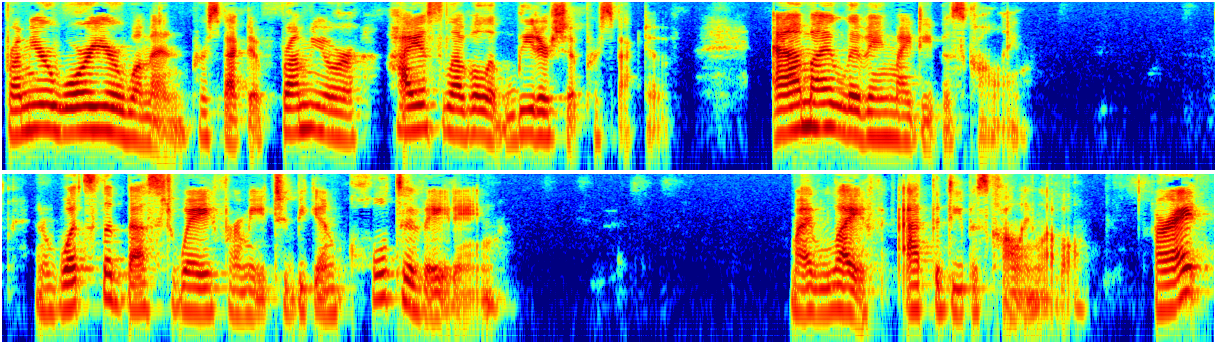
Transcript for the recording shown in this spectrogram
from your warrior woman perspective, from your highest level of leadership perspective, am I living my deepest calling? And what's the best way for me to begin cultivating my life at the deepest calling level? All right.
